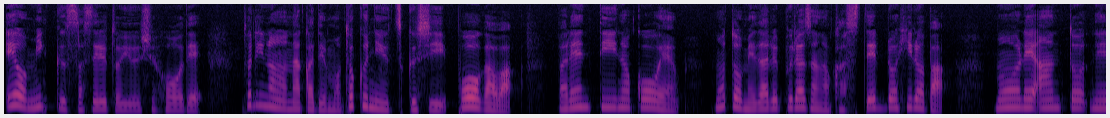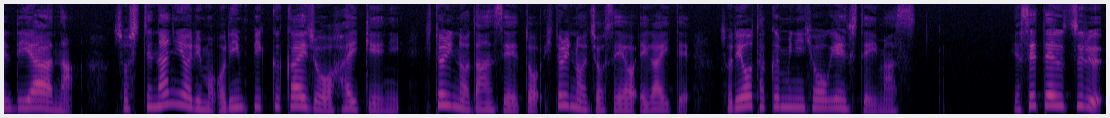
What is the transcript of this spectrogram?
絵をミックスさせるという手法でトリノの中でも特に美しいポー川バレンティーノ公園元メダルプラザのカステッロ広場モーレ・アントネリアーナそして何よりもオリンピック会場を背景に一人の男性と一人の女性を描いてそれを巧みに表現しています。痩せて映る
